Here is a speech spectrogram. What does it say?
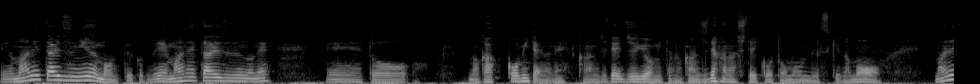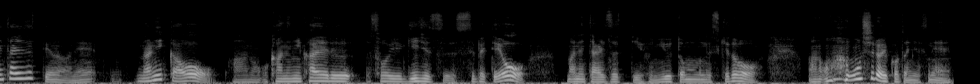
マネタイズ入門ということで、マネタイズのね、えっ、ー、と、まあ、学校みたいなね、感じで、授業みたいな感じで話していこうと思うんですけども、マネタイズっていうのはね、何かをあのお金に変える、そういう技術すべてをマネタイズっていうふうに言うと思うんですけど、あの、面白いことにですね、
